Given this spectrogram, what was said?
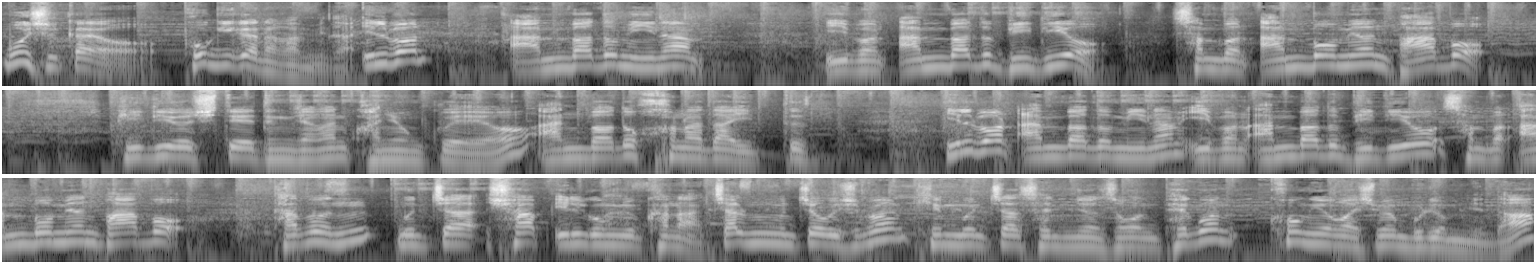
무엇일까요? 보기가 나갑니다. 1번 안 봐도 미남 2번 안 봐도 비디오 3번 안 보면 바보 비디오 시대에 등장한 관용구예요. 안 봐도 훤하다 이 뜻. 1번 안 봐도 미남 2번 안 봐도 비디오 3번 안 보면 바보 답은 문자 샵 1061, 짧은 문자 50원, 긴 문자 사진 전송은 100원, 콩 이용하시면 무료입니다.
